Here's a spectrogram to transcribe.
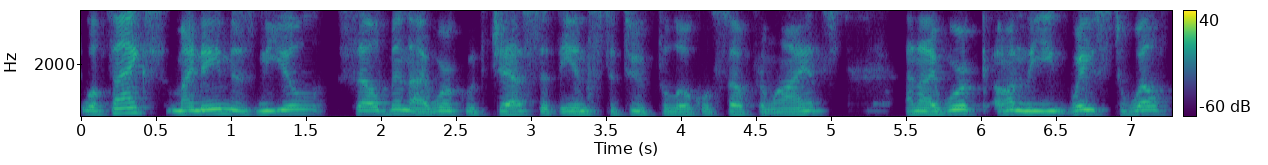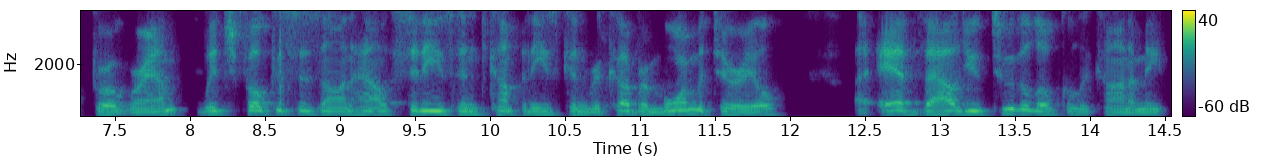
Well, thanks. My name is Neil Seldman. I work with Jess at the Institute for Local Self Reliance and I work on the Waste to Wealth program, which focuses on how cities and companies can recover more material, uh, add value to the local economy,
